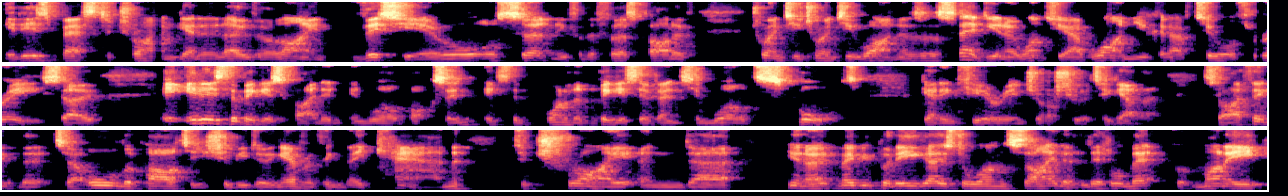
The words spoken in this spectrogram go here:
it is best to try and get it over the line this year or, or certainly for the first part of 2021. As I said, you know once you have one, you could have two or three. So it, it is the biggest fight in, in world boxing. It's the, one of the biggest events in world sport. Getting Fury and Joshua together. So I think that uh, all the parties should be doing everything they can to try and, uh, you know, maybe put egos to one side a little bit, put money.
